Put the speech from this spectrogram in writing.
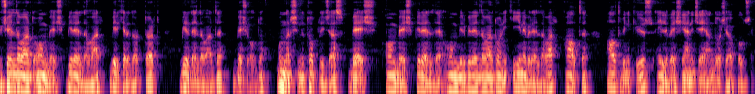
3 elde vardı 15. 1 elde var. 1 kere 4 4. 1 de elde vardı 5 oldu. Bunları şimdi toplayacağız. 5, 15, 1 elde, 11, 1 elde vardı 12. Yine 1 elde var 6. 6255 yani Ceyhan doğru cevap olacak.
